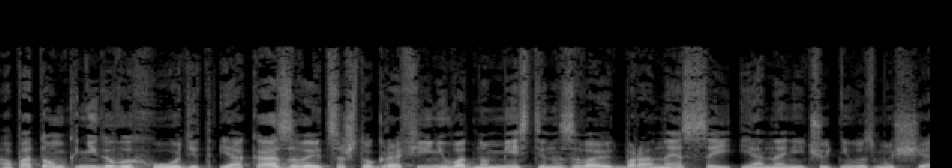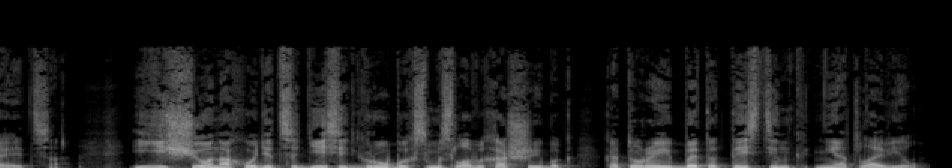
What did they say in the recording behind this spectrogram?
А потом книга выходит, и оказывается, что графиню в одном месте называют баронессой, и она ничуть не возмущается. И еще находится 10 грубых смысловых ошибок, которые бета-тестинг не отловил.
